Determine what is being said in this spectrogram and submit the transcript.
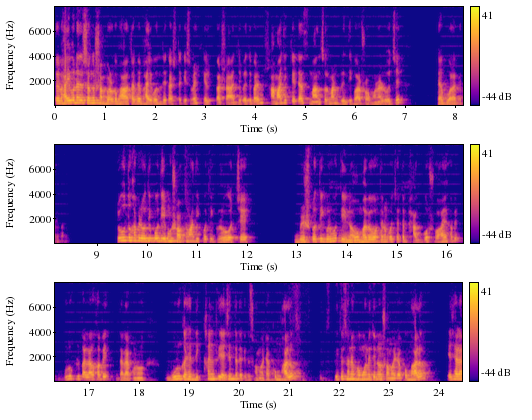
তবে ভাই বোনেদের সঙ্গে সম্পর্ক ভালো থাকবে। ভাই বোনদের কাছ থেকে সময় হেল্প বা সাহায্য পেতে পারেন। সামাজিক স্টেটাস মান সম্মান বৃদ্ধি পাওয়ার সম্ভাবনা রয়েছে। এটা বলা যেতে পারে। চতুর্থ অধিপতি এবং সপ্তমাধিপতি গ্রহ হচ্ছে বৃহস্পতি গ্রহ। তিনি নবমভাবে অবস্থান করছে, অর্থাৎ ভাগ্য সহায় হবে, গুরু কৃপা লাভ হবে। যারা কোনো গুরুর কাছে দীক্ষা নিতে চাইছেন, তাদের কিন্তু সময়টা খুব ভালো। তৃতীয় স্থানে ভ্রমণের জন্য সময়টা খুব ভালো। এছাড়া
